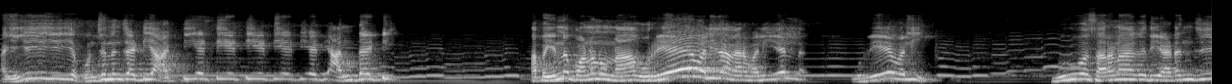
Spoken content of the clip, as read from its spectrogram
ஐயய்ய கொஞ்ச நெஞ்ச அடி அட்டி அட்டி அட்டி அட்டி அட்டி அட்டி அந்த அடி. அப்ப என்ன பண்ணணும்னா ஒரே வழிதான் வேற வழியே இல்ல. ஒரே வழி. குருவ சரணாகதி அடைஞ்சு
